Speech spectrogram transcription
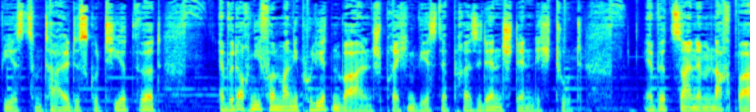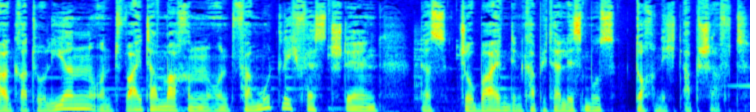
wie es zum Teil diskutiert wird. Er wird auch nie von manipulierten Wahlen sprechen, wie es der Präsident ständig tut. Er wird seinem Nachbar gratulieren und weitermachen und vermutlich feststellen, dass Joe Biden den Kapitalismus doch nicht abschafft.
